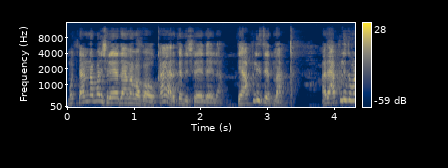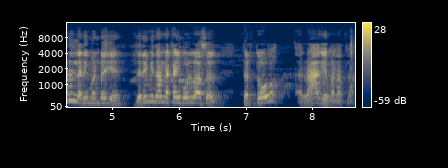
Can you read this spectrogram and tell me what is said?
मग त्यांना पण श्रेय द्या ना बाबा हो काय हरकत आहे श्रेय द्यायला? ते आपलीच आहेत ना. अरे आपलीच वडील लढी मंडळी आहेत. जरी मी त्यांना काही बोललो असेल तर तो राग आहे मनातला.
